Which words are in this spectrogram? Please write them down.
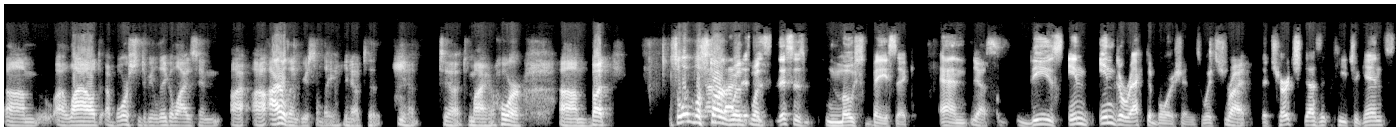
um, allowed abortion to be legalized in uh, uh, Ireland recently. You know, to you know to, to my horror. Um, but so let, us start with this what is, this is most basic. And yes, these in, indirect abortions, which right. the church doesn't teach against,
